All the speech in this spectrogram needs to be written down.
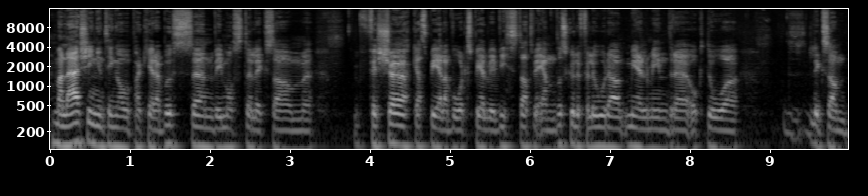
man lär sig ingenting av att parkera bussen. Vi måste liksom försöka spela vårt spel. Vi visste att vi ändå skulle förlora mer eller mindre och då liksom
